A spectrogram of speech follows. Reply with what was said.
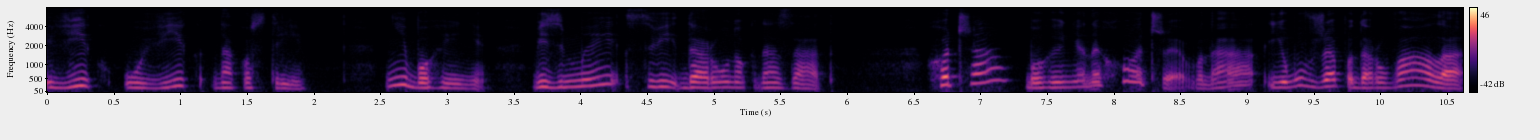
вік у вік на кострі. Ні, богині, візьми свій дарунок назад. Хоча богиня не хоче, вона йому вже подарувала,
